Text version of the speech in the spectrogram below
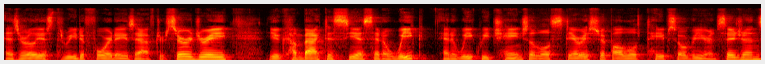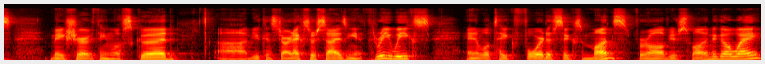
as early as three to four days after surgery. You come back to see us at a week. At a week, we change the little Steri-Strip, all the little tapes over your incisions, make sure everything looks good. Um, you can start exercising at three weeks, and it will take four to six months for all of your swelling to go away.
